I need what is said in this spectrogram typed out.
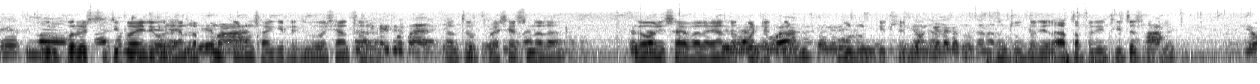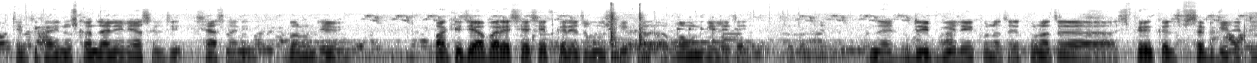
पूर परिस्थिती पाहिल्यावर ह्यांना फोन करून सांगितलं की बाबा शांत राहा. नंतर प्रशासनाला गव्हाणे साहेबाला यांना कॉन्टॅक्ट करून बोलून घेतले मी. आणि तोपर्यंत आतापर्यंत इथंच होतो. त्यांची काही नुकसान झालेली असेल ती शासनाने भरून द्यावी बाकीच्या बऱ्याचशा शेतकऱ्याचं खर वाहून गेले ते. ड्रीप गेले कुणाचं कुणाचं स्प्रिंकल सट गेले ते.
